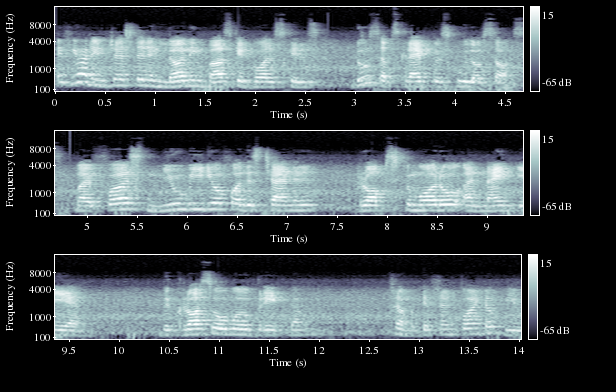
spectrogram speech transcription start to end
If you are interested in learning basketball skills, do subscribe to Skool of Sauce. My first new video for this channel drops tomorrow at 9 am. The crossover breakdown from a different point of view.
